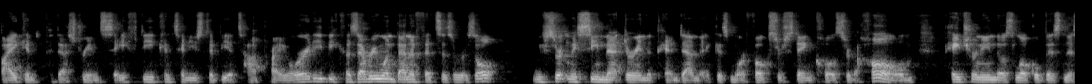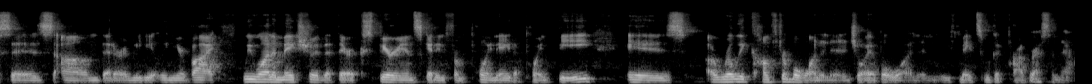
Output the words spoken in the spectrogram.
bike and pedestrian safety continues to be a top priority because everyone benefits as a result we've certainly seen that during the pandemic as more folks are staying closer to home, patroning those local businesses um, that are immediately nearby. We want to make sure that their experience getting from point A to point B is a really comfortable one and an enjoyable one. And we've made some good progress in that.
